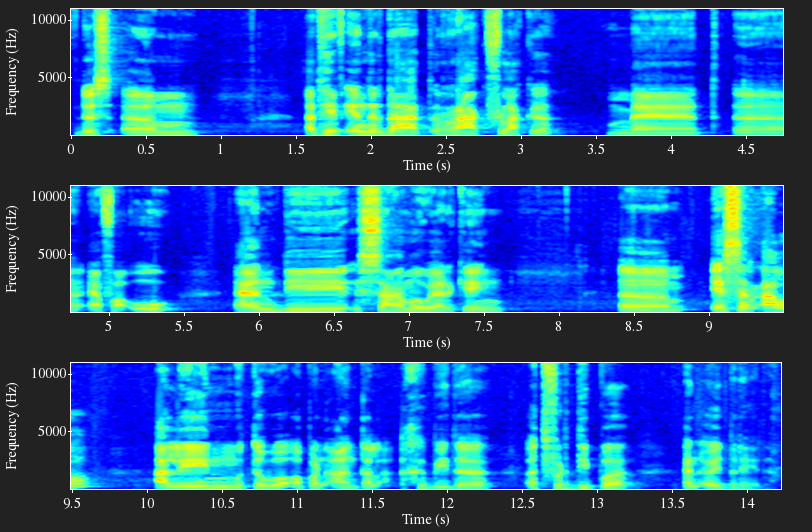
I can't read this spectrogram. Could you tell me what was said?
Dus ehm, het heeft inderdaad raakvlakken met FAO en die samenwerking ehm, is er al, alleen moeten we op een aantal gebieden het verdiepen en uitbreiden.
